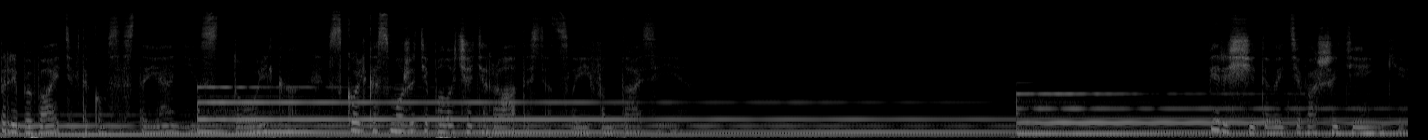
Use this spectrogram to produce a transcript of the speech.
Пребывайте в таком состоянии столько, сколько сможете получать радость от своей фантазии. Пересчитывайте ваши деньги,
